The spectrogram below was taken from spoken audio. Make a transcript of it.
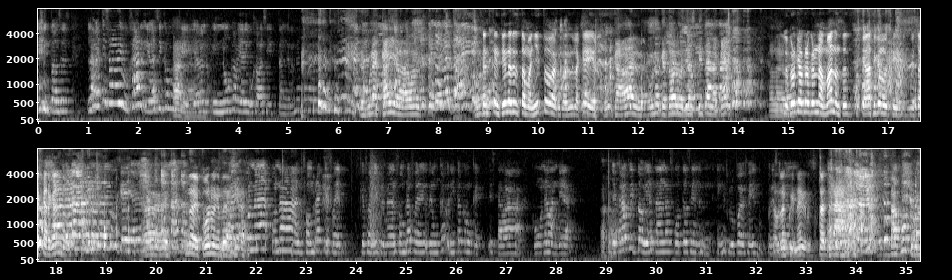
Entonces, la Betty sabe dibujar y yo así como que yo y nunca había dibujado así tan grande. En una calle, vamos. En una calle. Ent- ¿Entiendes ese tamañito a comparación de la calle? Un cabal, uno que todos los días pinta en la mi calle. La Lo peor que yo creo que era una mano, entonces queda así como que me está cargando. Ah, Ah, Una deforme. ¿no? una, una alfombra que fue, que fue mi primera alfombra, fue de un cabrito como que estaba con una bandera. Ajá. Yo creo que todavía están las fotos en, en el grupo de Facebook. pero eso blanco no- y negro. Ah, Tampoco, ¿no?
